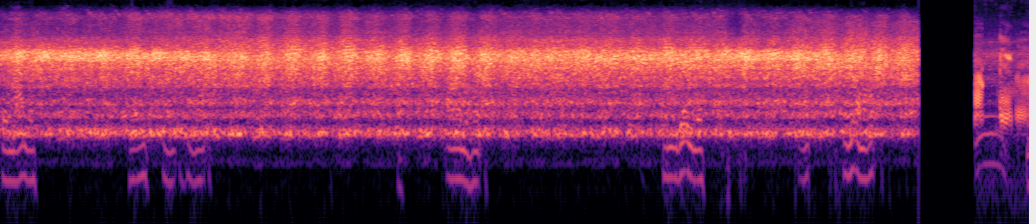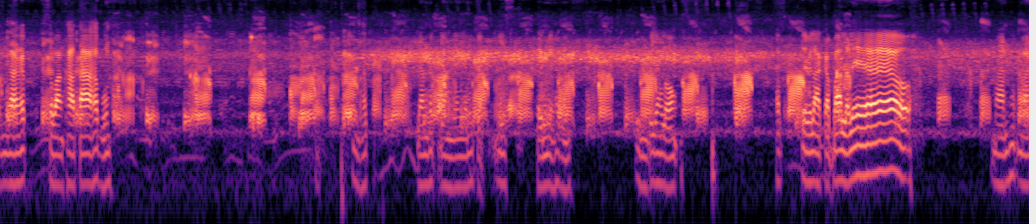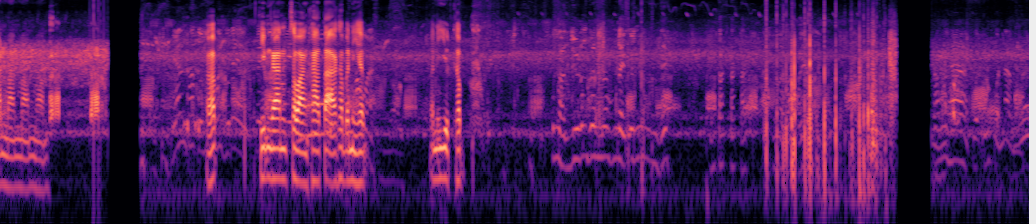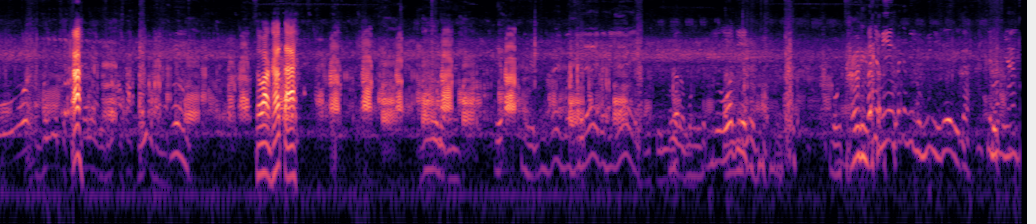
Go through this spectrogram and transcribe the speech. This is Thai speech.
ำเต็มน้ำเลยทำงานครับ สว่างคาตาครับผมครับยังครับยังยังยังไม่จับมีเต็มเลยครับผมอึ่งก็ยังร้อง ครับได้เวลากลับบ้านแล้วแล้ว มานครับมานมานมานมานครับ ทีมงานสว่างคาตาครับวันนี้ครับวันนี้หยุดครับคุณหลังยืนต้องเพิ่นต้องได้อึ้งดิตักตักตักหน่อยว่าไปอะสว่างคาตางูหนักนี่เห็นเห็นเลยบ่เห็นเลยบ่เห็นเลยโอ้ดิ มงทั้ง มันจะมีมันจะมีหลุมนี่หนีได้อีกอะที่มันยัง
